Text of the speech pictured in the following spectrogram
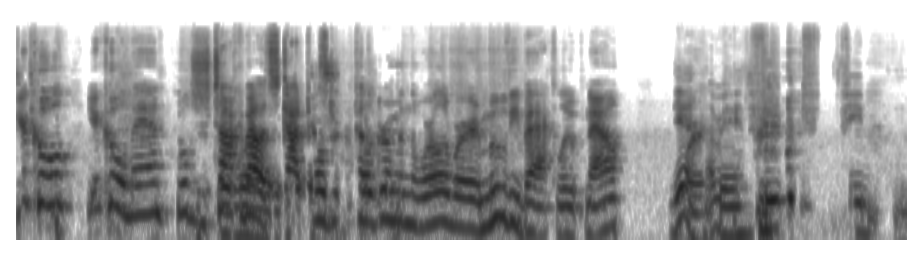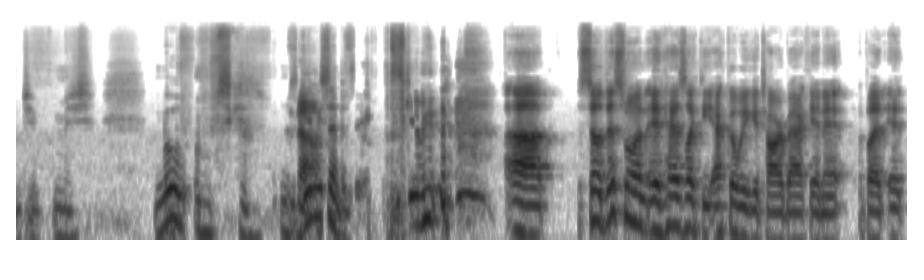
you're cool. You're cool, man. We'll just talk about Scott Pilgrim, Pilgrim in the World. We're in movie back loop now. yeah i mean feed, feed Move. Give No. me sympathy. Give me- uh, so this one it has like the echoey guitar back in it, but it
